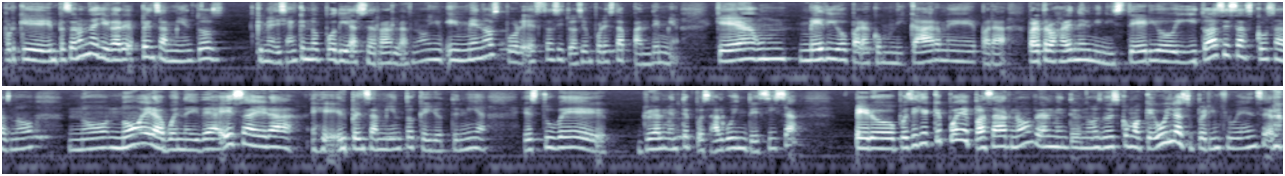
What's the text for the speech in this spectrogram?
Porque empezaron a llegar pensamientos que me decían que no podía cerrarlas, ¿no? Y, menos por esta situación, por esta pandemia, que era un medio para comunicarme, para, para trabajar en el ministerio y, todas esas cosas, ¿no? No, no era buena idea, esa era eh, el pensamiento que yo tenía. Estuve realmente pues algo indecisa, pero pues dije, ¿qué puede pasar, no? Realmente no, no es como que, uy, la super influencer,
